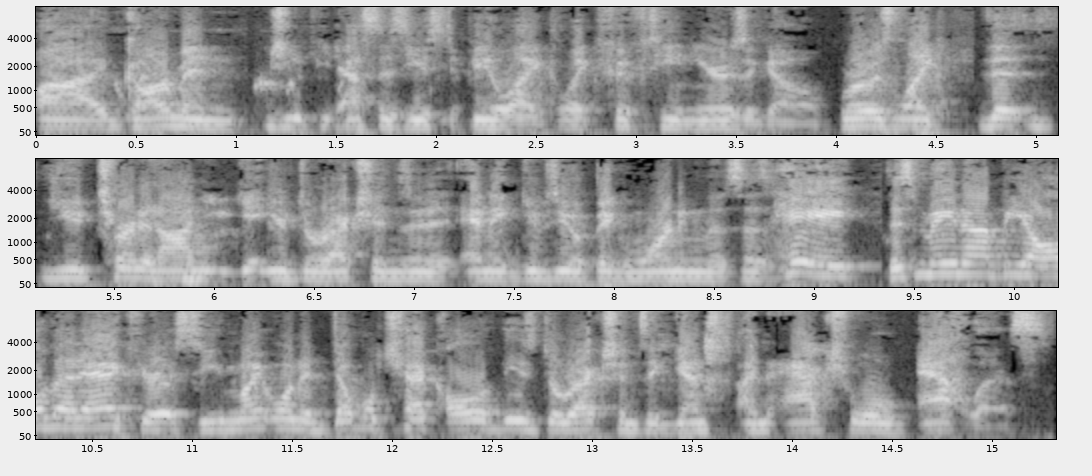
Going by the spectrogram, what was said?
uh, Garmin GPSs used to be like like 15 years ago, where it was like the you turn it on, you get your directions, and it, and it gives you a big warning that says, "Hey, this may not be all that accurate, so you might want to double check all of these directions against an actual atlas."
